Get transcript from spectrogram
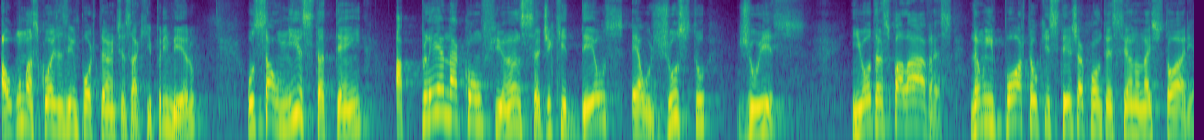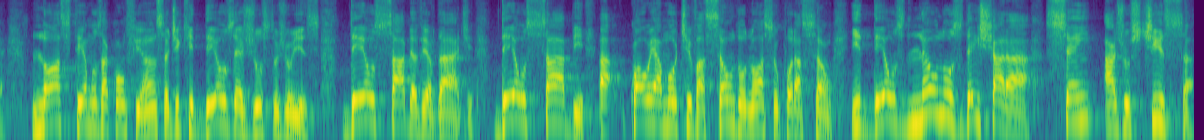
algumas coisas importantes aqui. Primeiro, o salmista tem a plena confiança de que Deus é o justo juiz. Em outras palavras, não importa o que esteja acontecendo na história, nós temos a confiança de que Deus é justo juiz, Deus sabe a verdade, Deus sabe a, qual é a motivação do nosso coração, e Deus não nos deixará sem a justiça.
